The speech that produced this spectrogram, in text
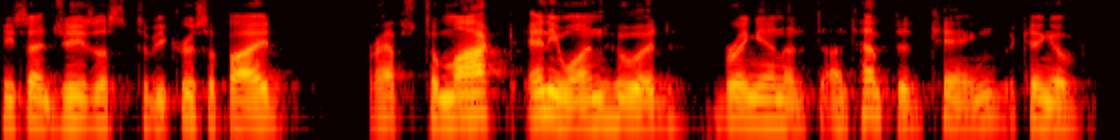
he sent Jesus to be crucified, perhaps to mock anyone who would bring in an attempted king, the king of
